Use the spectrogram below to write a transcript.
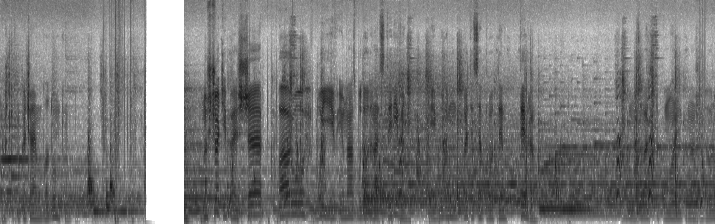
Трошки прокачаємо обладунки. Ну що, типи, ще пару боїв, і в нас буде 11 рівень. І будемо битися проти тигра. Будемо завершити помаленьку нашу дорогу.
